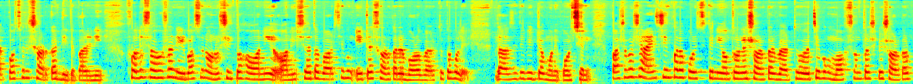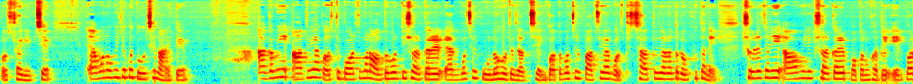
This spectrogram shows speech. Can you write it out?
এক বছরে সরকার দিতে পারেনি। ফলে সহসা নির্বাচন অনুষ্ঠিত হওয়া নিয়ে অনিশ্চয়তা বাড়ছে এবং এটা সরকারের বড় ব্যর্থতা বলে রাজনীতিবিদরা মনে করছেন। পাশাপাশি আইন শৃঙ্খলা পরিস্থিতি নিয়ন্ত্রণে সরকার ব্যর্থ হয়েছে এবং মব সন্ত্রাসকে সরকার প্রশ্রয় দিচ্ছে। এমন অভিযোগও তুলছেন অনেকে। আগামী আটই আগস্ট বর্তমান অন্তর্বর্তী সরকারের এক বছর পূর্ণ হতে যাচ্ছে। গত বছর পাঁচই আগস্ট ছাত্র জনতার অভ্যুত্থানে স্বৈরাচারী আওয়ামী লীগ সরকারের পতন ঘটে। এরপর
